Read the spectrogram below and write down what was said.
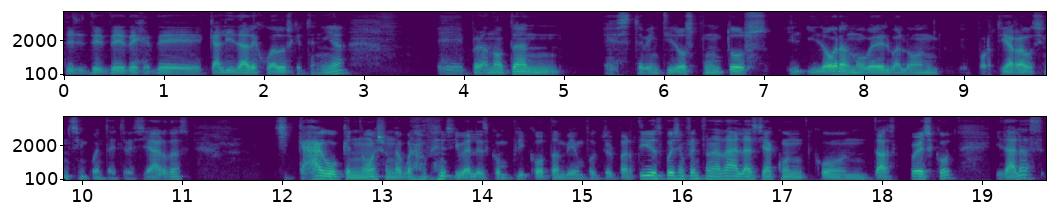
de, calidad de jugadores que tenía, eh, pero anotan este, 22 puntos y, logran mover el balón por tierra a 253 yardas. Chicago, que no es una buena ofensiva, les complicó también un poquito el partido. Después se enfrentan a Dallas ya con, con Dusk Prescott y Dallas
